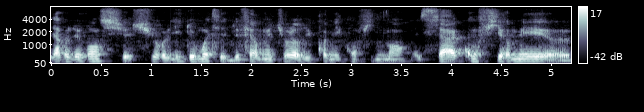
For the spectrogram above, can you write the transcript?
la redevance sur les deux mois de fermeture lors du premier confinement, ça a confirmé euh,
